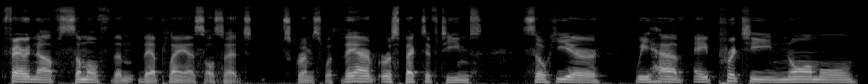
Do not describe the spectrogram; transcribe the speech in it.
fair enough, some of them, their players also had scrims with their respective teams. So, here we have a pretty normal,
